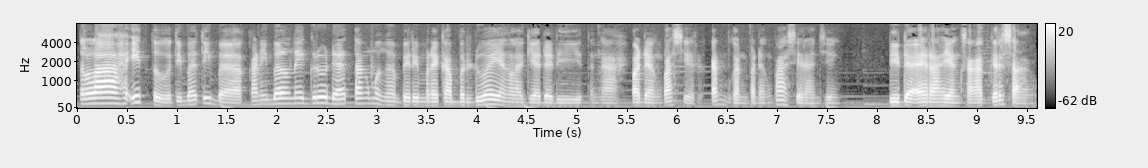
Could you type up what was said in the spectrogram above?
setelah itu tiba-tiba kanibal negro datang menghampiri mereka berdua yang lagi ada di tengah padang pasir. Kan bukan padang pasir anjing. Di daerah yang sangat gersang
